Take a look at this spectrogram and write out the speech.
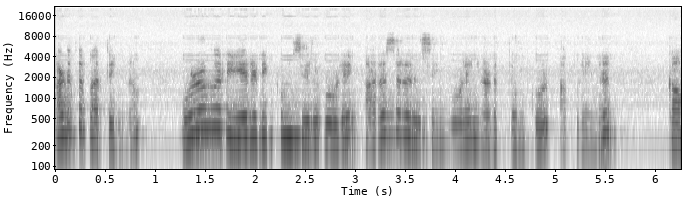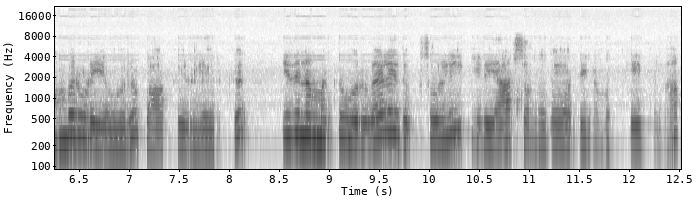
அடுத்து பார்த்தீங்கன்னா உழவர் ஏறடிக்கும் சிறுகோலை அரசரது செங்கோலை நடத்தும் கோல் அப்படின்னு கம்பருடைய ஒரு வாக்கு இதில் இருக்குது இது நமக்கு ஒரு வேளை இது சொல்லி இது யார் சொன்னது அப்படின்னு நமக்கு கேட்கலாம்.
